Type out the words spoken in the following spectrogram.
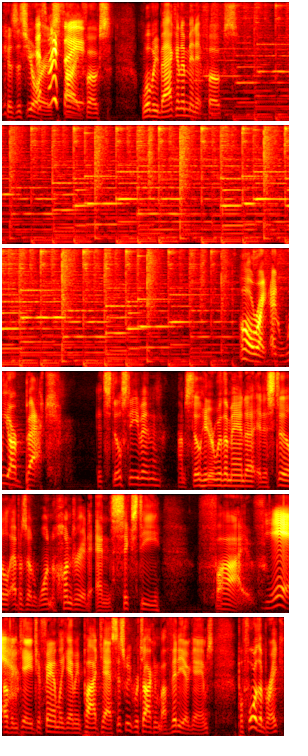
because it's yours. That's my site. All right, folks. We'll be back in a minute, folks. All right, and we are back. It's still Stephen. I'm still here with Amanda. It is still episode 165 Yeah. of Engage, a family gaming podcast. This week we're talking about video games. Before the break,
